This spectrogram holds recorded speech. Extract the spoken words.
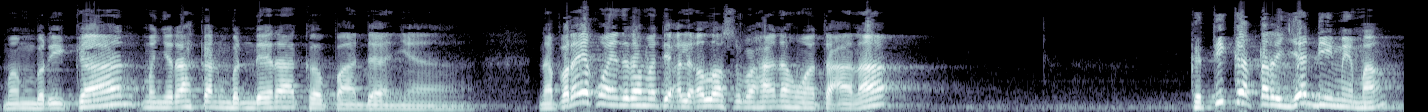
memberikan menyerahkan bendera kepadanya. Nah, para ikhwan yang dirahmati oleh Allah Subhanahu wa taala ketika terjadi memang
